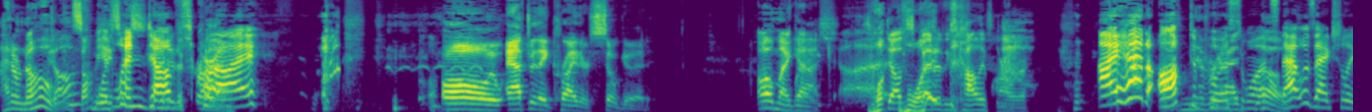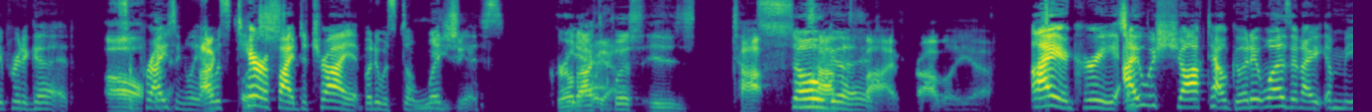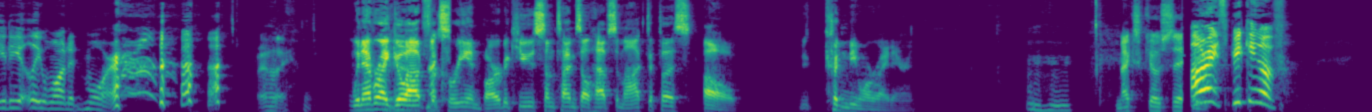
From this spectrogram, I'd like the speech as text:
I don't know. In some When doves cry. Oh, after they cry, they're so good. Oh my oh gosh. What- Dove's what? better than cauliflower. I had octopus had once. dove. That was actually pretty good. Oh, Surprisingly, I was terrified to try it, but it was Amazing. delicious. Grilled oh, Yeah. octopus is top So top good. five probably. Yeah. I agree. Some- I was shocked how good it was, and I immediately wanted more. Really? Whenever I go out for That's- Korean barbecues, sometimes I'll have some octopus. Oh, couldn't be more right, Erin. hmm Mexico City. All right. Speaking of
